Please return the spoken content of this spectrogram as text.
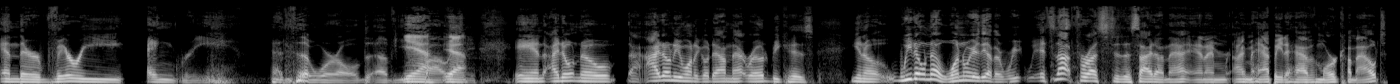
and they're very angry at the world of Yeah, yeah. And I don't know, I don't even want to go down that road because, you know, we don't know one way or the other. We, it's not for us to decide on that. And I'm, I'm happy to have more come out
